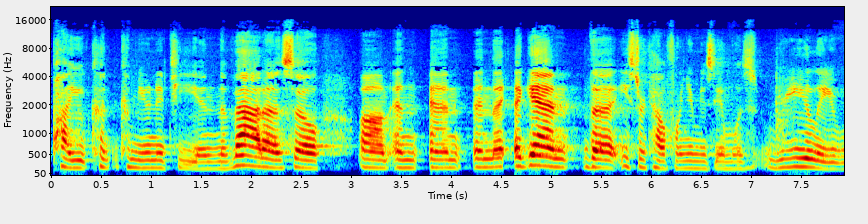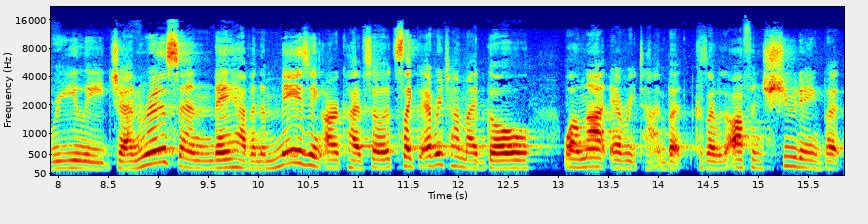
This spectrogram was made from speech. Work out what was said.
Paiute community in Nevada. So, um, and and and the, again, the Eastern California Museum was really, really generous, and they have an amazing archive. So it's like every time I'd go, well, not every time, but because I was often shooting, but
